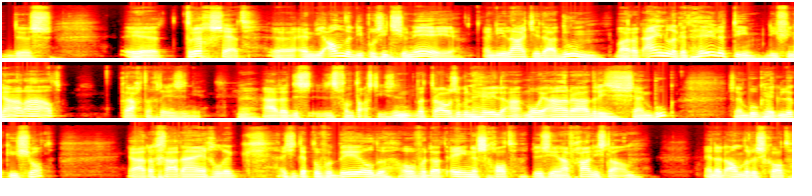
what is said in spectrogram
dus eh, terugzet eh, en die ander die positioneer je en die laat je daar doen, waar uiteindelijk het hele team die finale haalt, krachtiger is het niet. Ja. ja, dat, is, dat is fantastisch. En wat trouwens ook een hele mooie aanrader is, is zijn boek. Zijn boek heet Lucky Shot. Ja, dat gaat eigenlijk, als je het hebt over beelden, over dat ene schot dus in Afghanistan en dat andere schot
